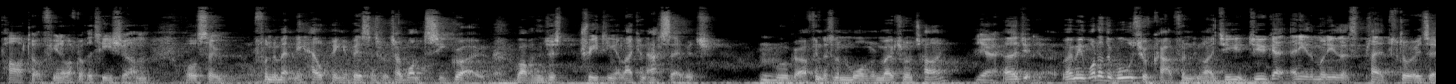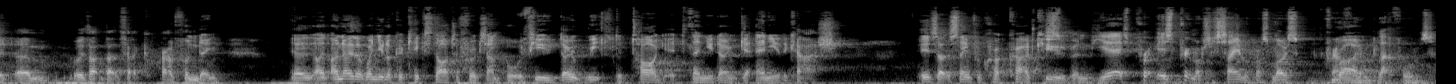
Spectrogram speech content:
part of. You know, I've got the t-shirt. I'm also fundamentally helping a business which I want to see grow rather than just treating it like an asset which will grow. I think there's a more emotional tie. Yeah, Uh, do, I mean, what are the rules of crowdfunding like? Do you, do you get any of the money that's pledged or is it, um, or is that, that's that crowdfunding? Yeah, I, I know that when you look at Kickstarter, for example, if you don't reach the target, then you don't get any of the cash. Is that the same for Cr- Crowdcube? And yeah, it's, pre- it's pretty much the same across most crowdfunding Right. platforms.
